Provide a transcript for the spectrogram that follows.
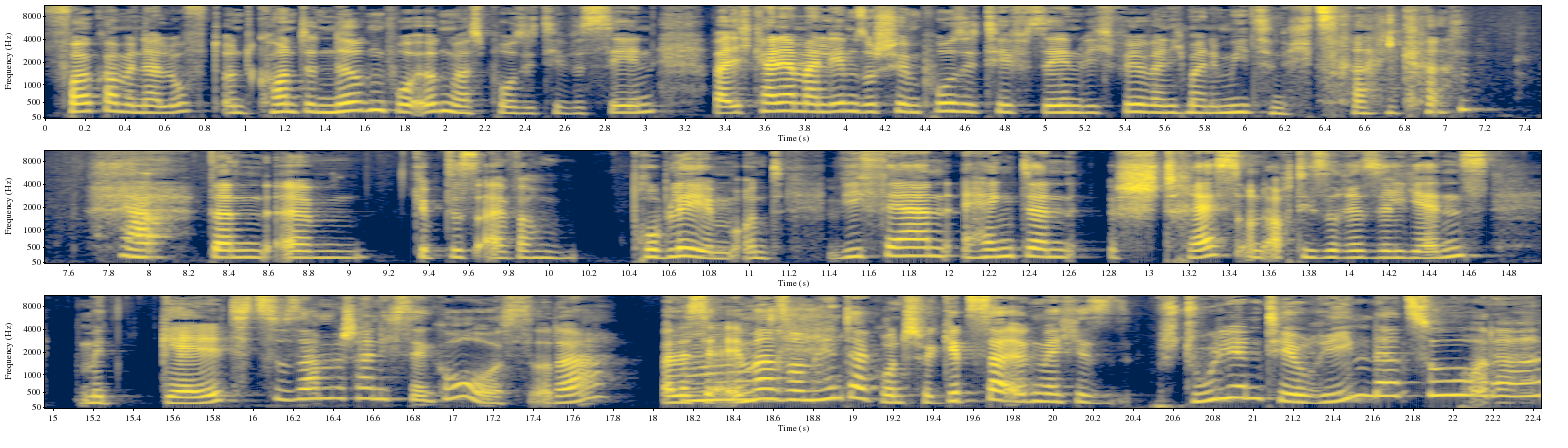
vollkommen in der Luft und konnte nirgendwo irgendwas Positives sehen, weil ich kann ja mein Leben so schön positiv sehen, wie ich will, wenn ich meine Miete nicht zahlen kann. Ja. Dann ähm, gibt es einfach ein Problem. Und wiefern hängt denn Stress und auch diese Resilienz mit Geld zusammen? Wahrscheinlich sehr groß, oder? Weil es mhm. ja immer so im Hintergrund schwingt. Gibt es da irgendwelche Studien, Theorien dazu oder?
